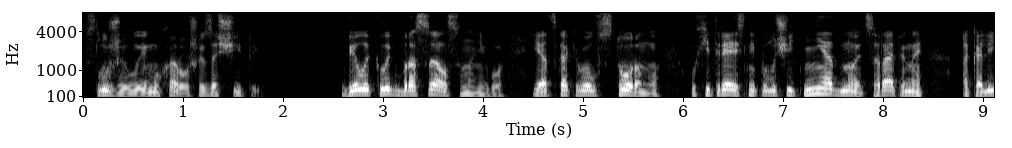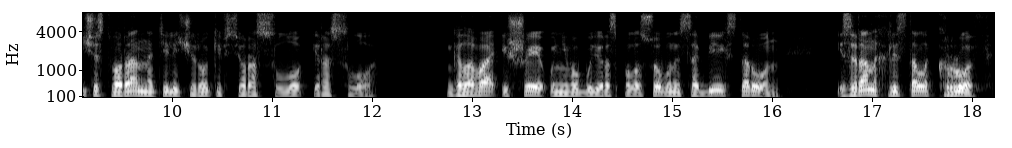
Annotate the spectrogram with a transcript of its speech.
служила ему хорошей защитой. Белый клык бросался на него и отскакивал в сторону, ухитряясь не получить ни одной царапины, а количество ран на теле Чироки все росло и росло. Голова и шея у него были располосованы с обеих сторон, из ран хлестала кровь.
